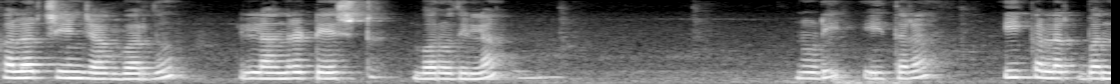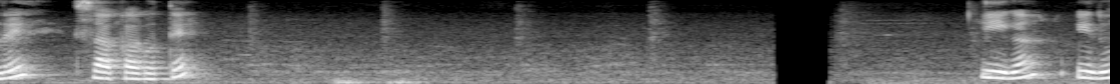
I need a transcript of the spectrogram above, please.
ಕಲರ್ ಚೇಂಜ್ ಆಗಬಾರ್ದು. ಇಲ್ಲಾಂದರೆ ಟೇಸ್ಟ್ ಬರೋದಿಲ್ಲ. ನೋಡಿ ಈ ಥರ ಈ ಕಲರ್ ಬಂದರೆ ಸಾಕಾಗುತ್ತೆ. ಈಗ ಇದು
